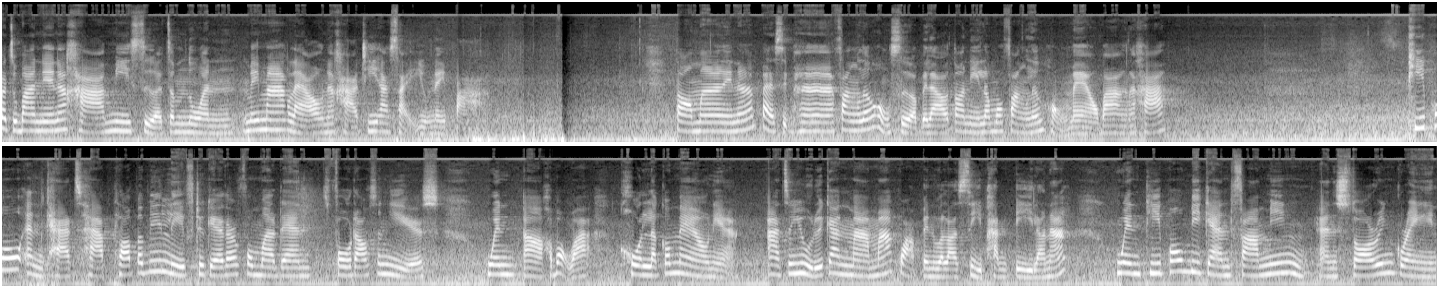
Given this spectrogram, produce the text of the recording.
ปัจจุบันนี้นะคะมีเสือจำนวนไม่มากแล้วนะคะ ที่อาศัยอยู่ในป่า ต่อมาในหน้า 85 ฟังเรื่องของเสือไปแล้ว ตอนนี้เรามาฟังเรื่องของแมวบ้างนะคะ People and cats have probably lived together for more than 4,000 years when เขาบอกว่าคนแล้วก็แมวเนี่ยอาจจะอยู่ด้วยกันมามากกว่าเป็นเวลา 4,000 ปีแล้วนะ When people began farming and storing grain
